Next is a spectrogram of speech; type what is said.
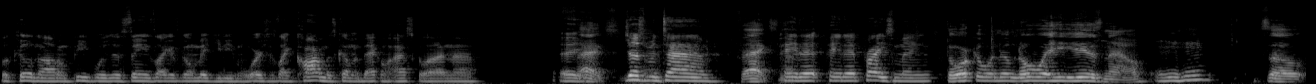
but killing all them people, it just seems like it's gonna make it even worse. It's like karma's coming back on Askeladd now. Hey, Facts. judgment time. Facts. Pay that, pay that price, man. Thorkel and them know where he is now. Mm-hmm. So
